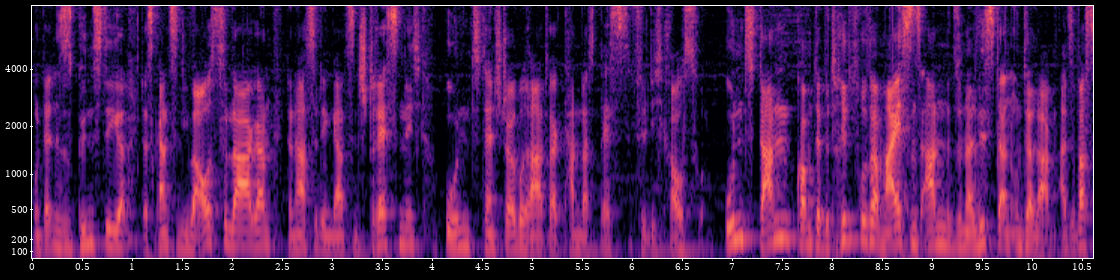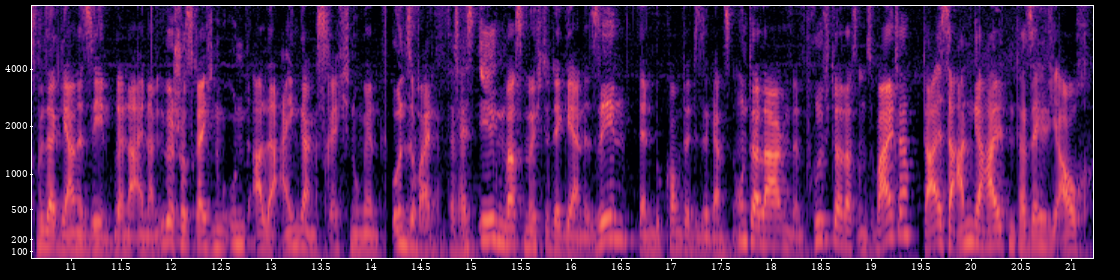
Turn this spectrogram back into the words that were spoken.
und dann ist es günstiger, das Ganze lieber auszulagern, dann hast du den ganzen Stress nicht und dein Steuerberater kann das Beste für dich rausholen. Und dann kommt der Betriebsprüfer meistens an mit so einer Liste an Unterlagen. Also was will er gerne sehen? Deine Einnahmenüberschussrechnung und alle Eingangsrechnungen und so weiter. Das heißt, irgendwas möchte der gerne sehen, dann bekommt er diese ganzen Unterlagen, dann prüft er das und so weiter. Da ist er angehalten, tatsächlich auch,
